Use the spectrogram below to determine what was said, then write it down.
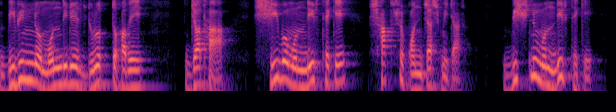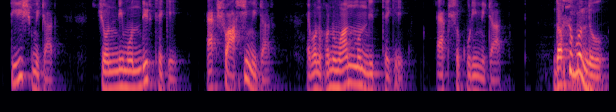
বিভিন্ন মন্দিরের দূরত্ব হবে যথা শিব মন্দির থেকে সাতশো পঞ্চাশ মিটার, বিষ্ণু মন্দির থেকে তিরিশ মিটার, চণ্ডী মন্দির থেকে একশো আশি মিটার এবং হনুমান মন্দির থেকে একশো কুড়ি মিটার। দর্শক বন্ধু,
